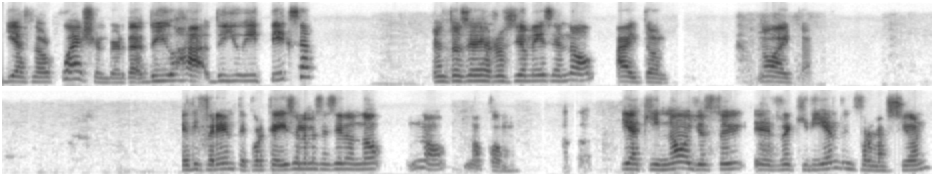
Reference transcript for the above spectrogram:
yes, no question, ¿verdad? Do you, ha do you eat pizza? Entonces Rocío me dice, no, I don't. No, I don't. Es diferente, porque ahí solo me está diciendo, no, no, no como. Y aquí no, yo estoy eh, requiriendo información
